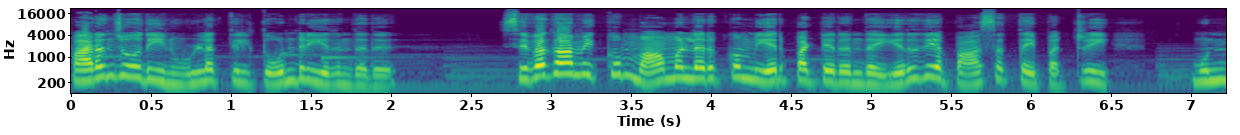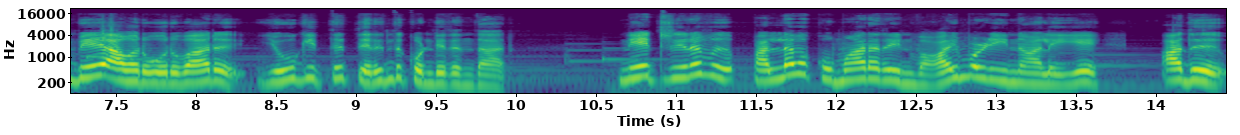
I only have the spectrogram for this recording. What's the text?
பரஞ்சோதியின் உள்ளத்தில் தோன்றியிருந்தது. சிவகாமிக்கும் மாமல்லருக்கும் ஏற்பட்டிருந்த இருதய பாசத்தை பற்றி முன்பே அவர் ஒருவாறு யூகித்து தெரிந்து கொண்டிருந்தார். நேற்றிரவு பல்லவ குமாரரின் வாய்மொழியினாலேயே அது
